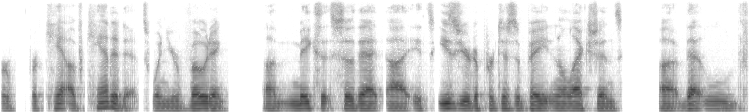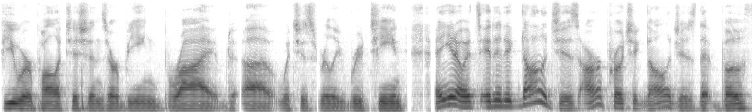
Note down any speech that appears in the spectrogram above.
for, for can- of candidates when you're voting um, makes it so that uh, it's easier to participate in elections. Uh, that l- fewer politicians are being bribed, uh, which is really routine. And you know, it's it, it acknowledges our approach acknowledges that both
